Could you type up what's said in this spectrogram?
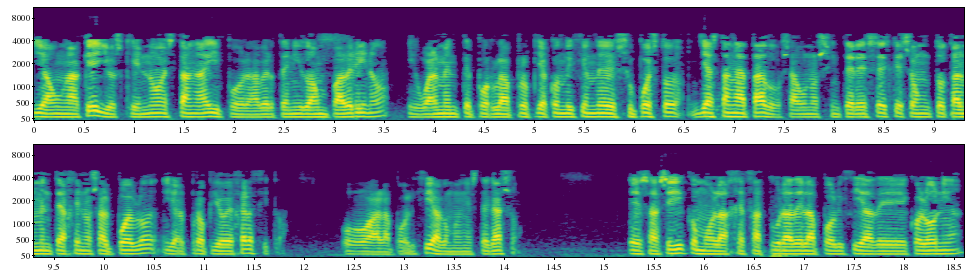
y aun aquellos que no están ahí por haber tenido a un padrino, igualmente por la propia condición de su puesto, ya están atados a unos intereses que son totalmente ajenos al pueblo y al propio ejército, o a la policía, como en este caso. Es así como la jefatura de la policía de Colonia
